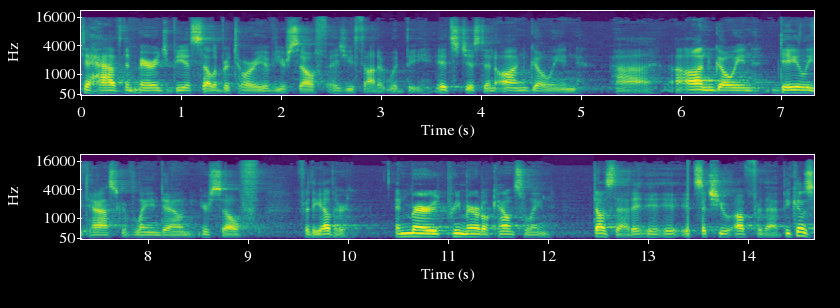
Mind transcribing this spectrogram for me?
to have the marriage be a celebratory of yourself as you thought it would be. It's just an ongoing uh, ongoing daily task of laying down yourself for the other. And premarital counseling does that. It, it, it, sets you up for that. Because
